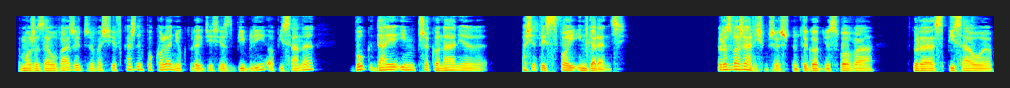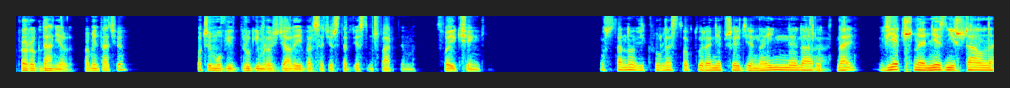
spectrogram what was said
to może zauważyć, że właściwie w każdym pokoleniu, które gdzieś jest w Biblii opisane, Bóg daje im przekonanie właśnie tej swojej ingerencji. Rozważaliśmy przecież w tym tygodniu słowa, które spisał prorok Daniel. Pamiętacie? O czym mówi w drugim rozdziale i wersecie 44 swojej księgi. Ustanowi królestwo, które nie przejdzie na inny naród, tak. na wieczne, niezniszczalne.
